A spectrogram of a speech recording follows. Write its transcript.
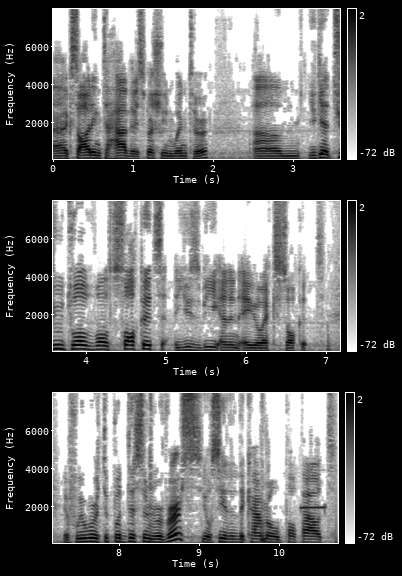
uh, exciting to have, especially in winter. Um, you get two 12 volt sockets, a USB and an AUX socket. If we were to put this in reverse, you'll see that the camera will pop out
